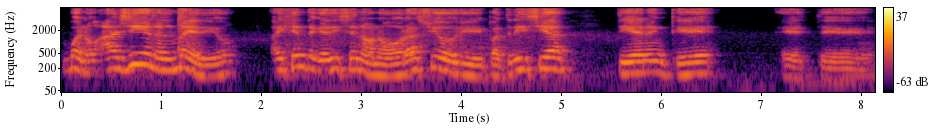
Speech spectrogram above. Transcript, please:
Bueno, allí en el medio hay gente que dice, no, no, Horacio y Patricia tienen que este,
